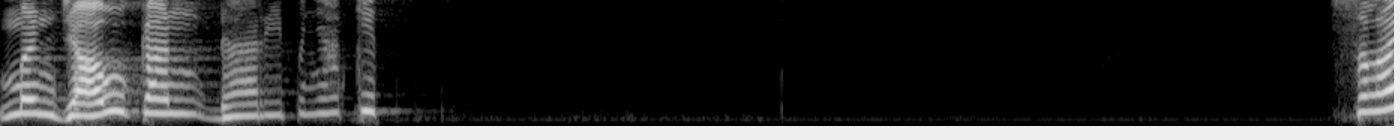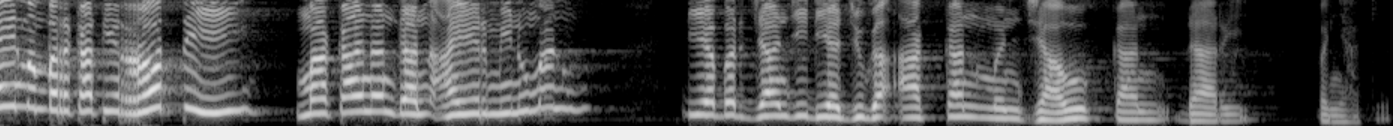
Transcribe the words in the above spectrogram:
menjauhkan dari penyakit. Selain memberkati roti, makanan dan air minumanmu, dia berjanji dia juga akan menjauhkan dari penyakit.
